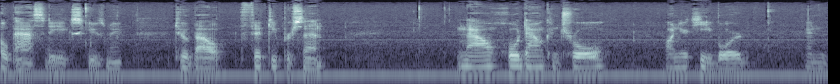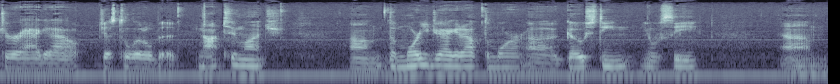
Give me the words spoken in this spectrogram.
opacity excuse me to about 50% now hold down control on your keyboard and drag it out just a little bit not too much um, the more you drag it out, the more uh, ghosting you'll see. Um,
